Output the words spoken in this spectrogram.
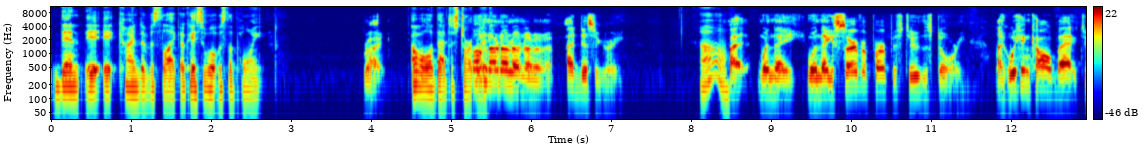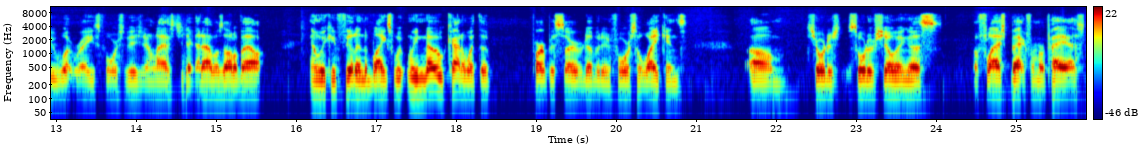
then it, it kind of is like, okay, so what was the point Right. of all of that to start Oh with? no, no, no, no, no, no. I disagree. Oh, I, when they when they serve a purpose to the story, like we can call back to what Rey's Force Vision and Last Jedi was all about, and we can fill in the blanks. We, we know kind of what the purpose served of it in Force Awakens, um, sort of sort of showing us a flashback from her past.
